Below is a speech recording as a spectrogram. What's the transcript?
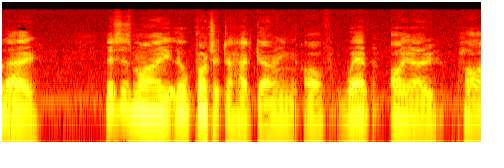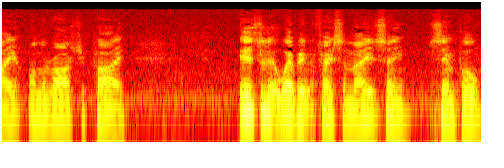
Hello. This is my little project I had going of Web.io Pi on the Raspberry Pi. Here's the little web interface I made. It's simple.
